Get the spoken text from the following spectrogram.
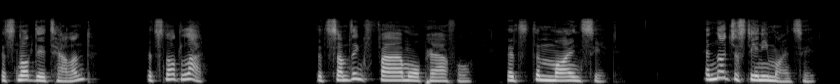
It's not their talent, it's not luck. It's something far more powerful. It's the mindset. And not just any mindset,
